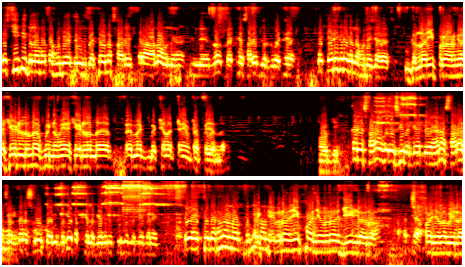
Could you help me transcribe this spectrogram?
ਤੇ ਕੀ ਕੀ ਗੱਲਾਂ ਬਾਤਾਂ ਹੁੰਦੀਆਂ ਇੱਥੇ? ਤੁਸੀਂ ਬੈਠੇ ਹੋ ਨਾ ਸਾਰੇ ਭਰਾ ਨਾ ਹੁੰਦੇ ਆ ਕਿੰਨੇ ਨਾ ਬੈਠੇ ਸਾਰੇ ਬਜ਼ੁਰਗ ਬੈਠੇ ਆ। ਤੇ ਕਿਹੜੀ ਕਿਹੜੀ ਗੱਲਾਂ ਹੁੰਦੀਆਂ ਜ਼ਿਆਦਾ ਇੱਥੇ? ਗੱਲਾਂ ਜੀ ਪੁਰਾਣੀਆਂ ਛੇੜ ਲੈਂਦਾ ਕੋਈ ਨਵੀਆਂ ਛੇੜ ਲੈਂਦਾ ਐਵੇਂ ਬੈਠਿਆਂ ਦਾ ਟਾਈਮ ਟੱਪ ਜਾਂਦਾ। ਹੈ। ਜੀ। ਘਰੇ ਸਾਰਾ ਕੁਝ ਏਸੀ ਲੱਗਿਆ ਪਿਆ ਹੈ ਨਾ? ਸਾਰਾ ਸੰਦਰ ਸਹੂਲਤ ਹੈ ਵਧੀਆ ਪੱਖੇ ਲੱਗੇ ਹੋਏ ਨੇ ਕਿੰਨੇ ਲੱਗੇ ਪਏ ਨੇ? ਤੇ ਇੱਥੇ ਬੈਠਣਾ ਨਾ ਵਧੀਆ ਇੱਥੇ ਬਣਾ ਜੀ ਭਾਈਆਂ ਬਣਾ ਜੀ ਜ਼ਿਆਦਾ ਅੱਛਾ। ਭਾਈਆਂ ਦਾ ਮੇਲਾ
